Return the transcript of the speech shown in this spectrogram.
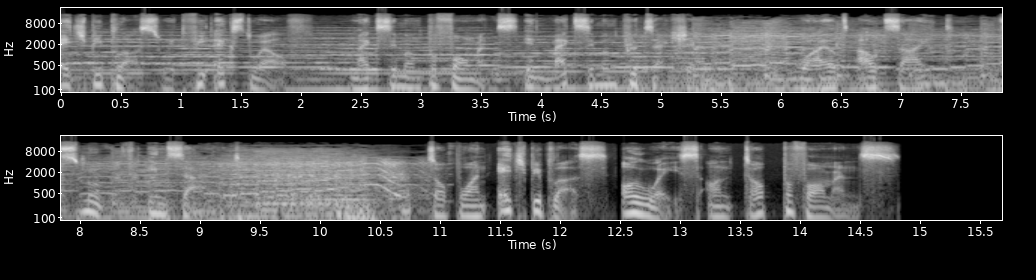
HP Plus with VX12. Maximum performance in maximum protection. Wild outside, smooth inside. Top 1 HP Plus, always on top performance.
